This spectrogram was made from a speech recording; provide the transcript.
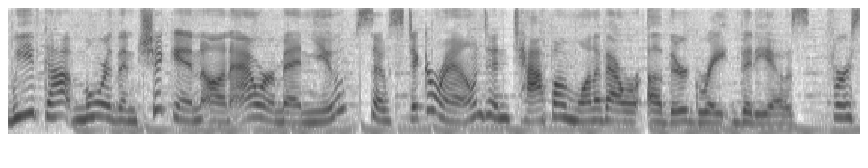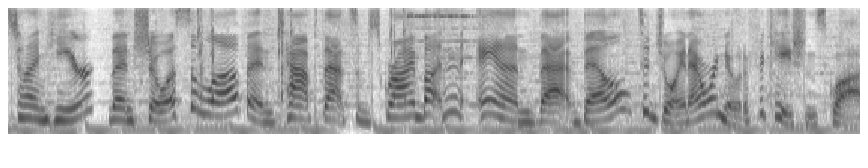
We've got more than chicken on our menu, so stick around and tap on one of our other great videos. First time here? Then show us some love and tap that subscribe button and that bell to join our notification squad.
